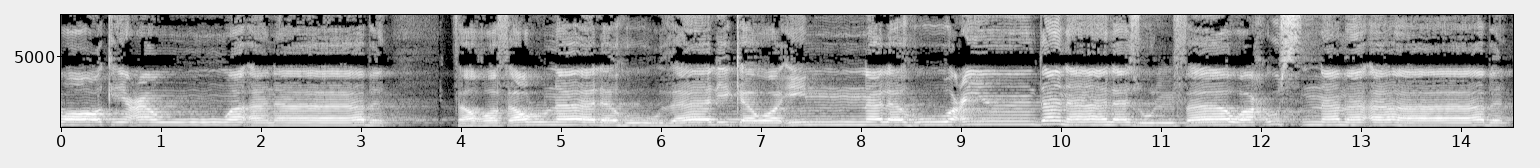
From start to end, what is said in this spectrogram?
راكعا وأناب فغفرنا له ذلك وإن له عندنا لزلفى وحسن مآب.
